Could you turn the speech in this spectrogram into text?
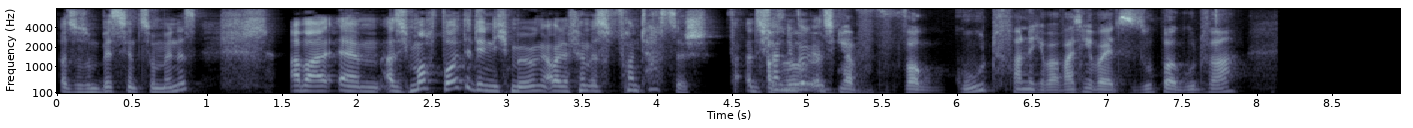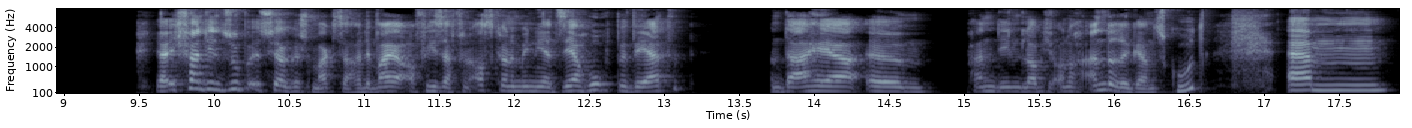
Also so ein bisschen zumindest. Aber, ähm, also ich mochte, wollte den nicht mögen, aber der Film ist fantastisch. Also ich fand ihn Also, wirklich, ja, war gut, fand ich, aber weiß nicht, ob er jetzt super gut war. Ja, ich fand ihn super, ist ja Geschmackssache. Der war ja auch, wie gesagt, den Oscar nominiert, sehr hoch bewertet. Von daher ähm, fanden den, glaube ich, auch noch andere ganz gut. Ähm,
